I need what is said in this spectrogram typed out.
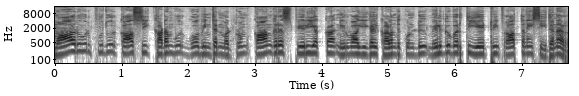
மாரூர் புதூர் காசி கடம்பூர் கோவிந்தன் மற்றும் காங்கிரஸ் பெரியக்கா நிர்வாகிகள் கலந்து கொண்டு மெழுகுவர்த்தி ஏற்றி பிரார்த்தனை செய்தனர்.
